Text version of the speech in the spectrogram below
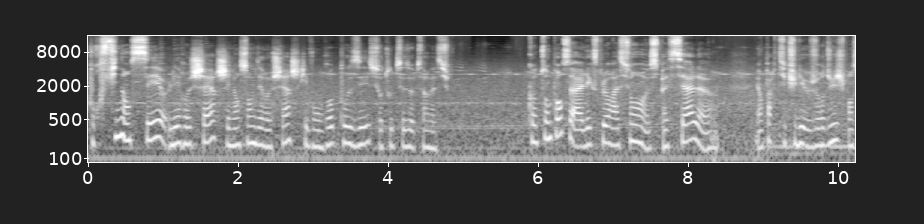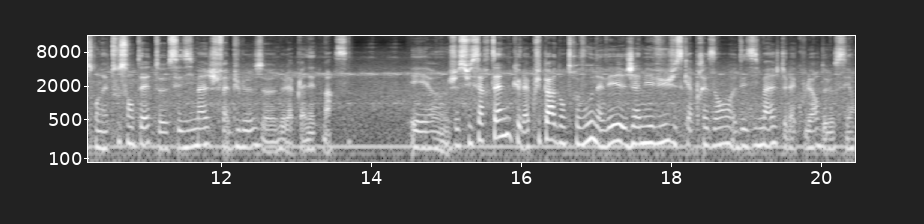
pour financer les recherches et l'ensemble des recherches qui vont reposer sur toutes ces observations. Quand on pense à l'exploration spatiale, et en particulier aujourd'hui, je pense qu'on a tous en tête euh, ces images fabuleuses euh, de la planète Mars. Et euh, je suis certaine que la plupart d'entre vous n'avaient jamais vu jusqu'à présent des images de la couleur de l'océan.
